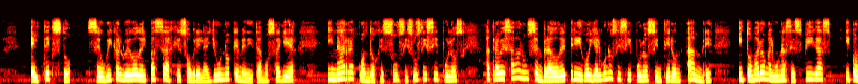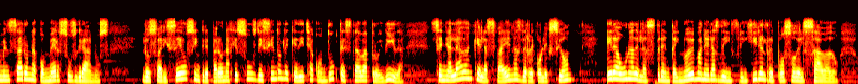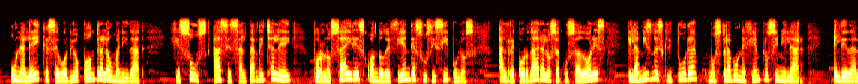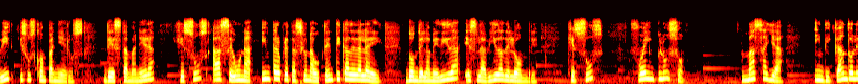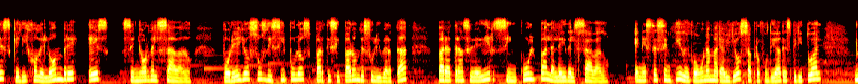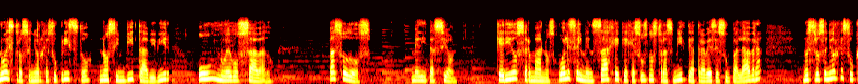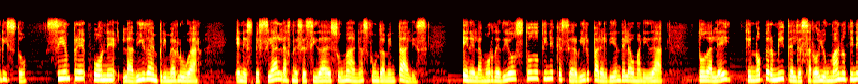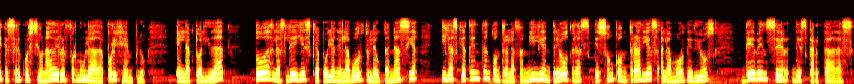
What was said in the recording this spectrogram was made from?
El texto se ubica luego del pasaje sobre el ayuno que meditamos ayer y narra cuando Jesús y sus discípulos atravesaban un sembrado de trigo y algunos discípulos sintieron hambre y tomaron algunas espigas y comenzaron a comer sus granos. Los fariseos increparon a Jesús diciéndole que dicha conducta estaba prohibida. Señalaban que las faenas de recolección era una de las 39 maneras de infringir el reposo del sábado, una ley que se volvió contra la humanidad. Jesús hace saltar dicha ley por los aires cuando defiende a sus discípulos, al recordar a los acusadores que la misma escritura mostraba un ejemplo similar, el de David y sus compañeros. De esta manera, Jesús hace una interpretación auténtica de la ley, donde la medida es la vida del hombre. Jesús fue incluso más allá, indicándoles que el Hijo del Hombre es Señor del sábado. Por ello sus discípulos participaron de su libertad para transgredir sin culpa la ley del sábado. En este sentido y con una maravillosa profundidad espiritual, nuestro Señor Jesucristo nos invita a vivir un nuevo sábado. Paso 2. Meditación. Queridos hermanos, ¿cuál es el mensaje que Jesús nos transmite a través de su palabra? Nuestro Señor Jesucristo siempre pone la vida en primer lugar, en especial las necesidades humanas fundamentales. En el amor de Dios todo tiene que servir para el bien de la humanidad. Toda ley que no permite el desarrollo humano tiene que ser cuestionada y reformulada. Por ejemplo, en la actualidad, todas las leyes que apoyan el aborto y la eutanasia y las que atentan contra la familia, entre otras, que son contrarias al amor de Dios, deben ser descartadas.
